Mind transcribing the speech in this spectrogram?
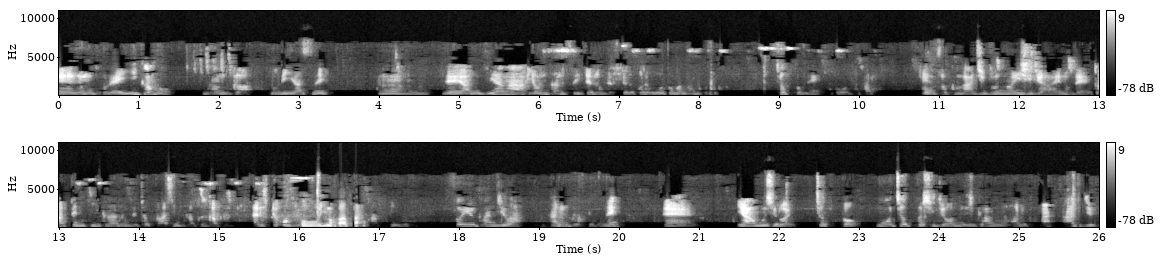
えー、でもこれいいかも。なんか乗りやすい。うん。で、あの、ギアが4段ついてるんですけど、これオートマなんですよ。ちょっとね、変速が自分の意思じゃないので、勝手に切り替わるんで、ちょっと足にカクンカクンってったりして、おお、今変わったのかっていう、そういう感じはあるんですけどね。ええいや、面白い。ちょっともうちょっと試乗の時間があるかな。あと10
